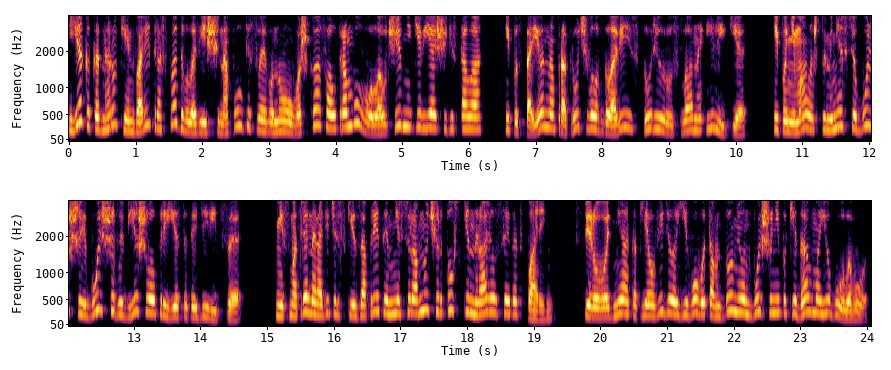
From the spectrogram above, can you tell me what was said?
Я, как однорукий инвалид, раскладывала вещи на полке своего нового шкафа, утрамбовывала учебники в ящике стола и постоянно прокручивала в голове историю Руслана и Лики, и понимала, что меня все больше и больше выбешивал приезд этой девицы. Несмотря на родительские запреты, мне все равно чертовски нравился этот парень. С первого дня, как я увидела его в этом доме, он больше не покидал мою голову.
